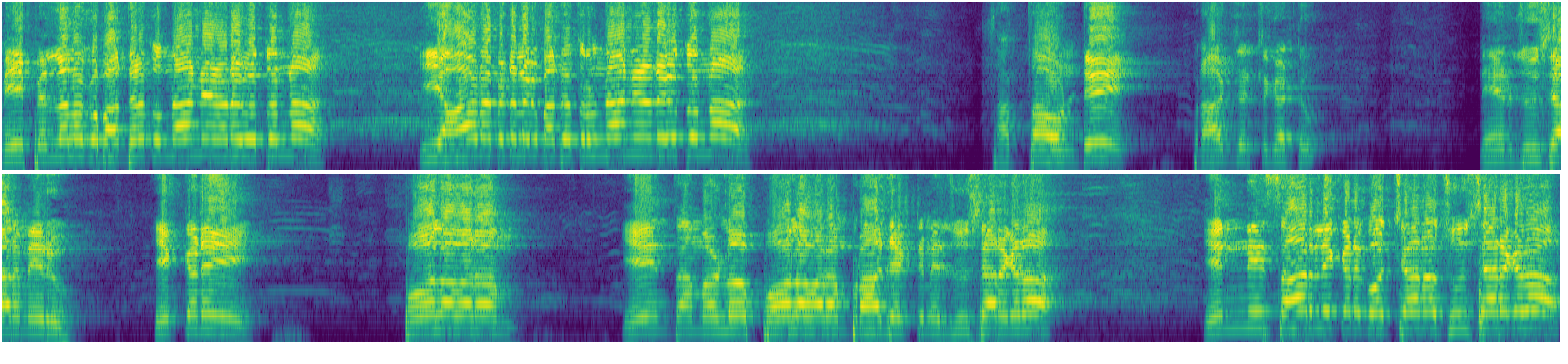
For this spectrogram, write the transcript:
మీ పిల్లలకు భద్రత ఉందా అని నేను అడుగుతున్నా. ఈ ఆడబిడ్డలకు భద్రత ఉందా అని నేను అడుగుతున్నా. సత్తా ఉంటే ప్రాజెక్టులు కట్టు. నేను చూశారు మీరు. ఇక్కడే పోలవరం. ఏం తమ్ముళ్ళు? పోలవరం ప్రాజెక్టు మీరు చూశారు కదా? ఎన్నిసార్లు ఇక్కడికి వచ్చానో చూశారు కదా?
